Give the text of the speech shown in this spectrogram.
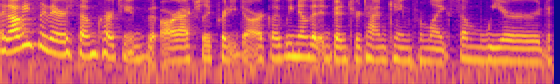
Like, obviously, there are some cartoons that are actually pretty dark. Like, we know that Adventure Time came from like some weird,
